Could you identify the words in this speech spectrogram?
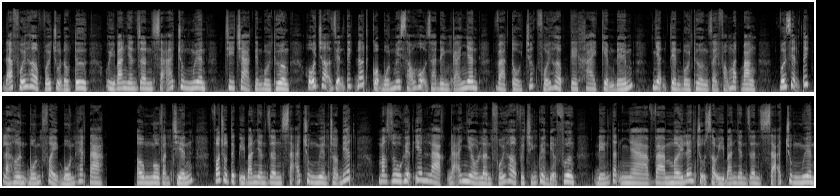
đã phối hợp với chủ đầu tư, Ủy ban nhân dân xã Trung Nguyên chi trả tiền bồi thường, hỗ trợ diện tích đất của 46 hộ gia đình cá nhân và tổ chức phối hợp kê khai kiểm đếm, nhận tiền bồi thường giải phóng mặt bằng với diện tích là hơn 4,4 hecta. Ông Ngô Văn Chiến, Phó Chủ tịch Ủy ban Nhân dân xã Trung Nguyên cho biết, mặc dù huyện Yên Lạc đã nhiều lần phối hợp với chính quyền địa phương đến tận nhà và mời lên trụ sở Ủy ban Nhân dân xã Trung Nguyên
